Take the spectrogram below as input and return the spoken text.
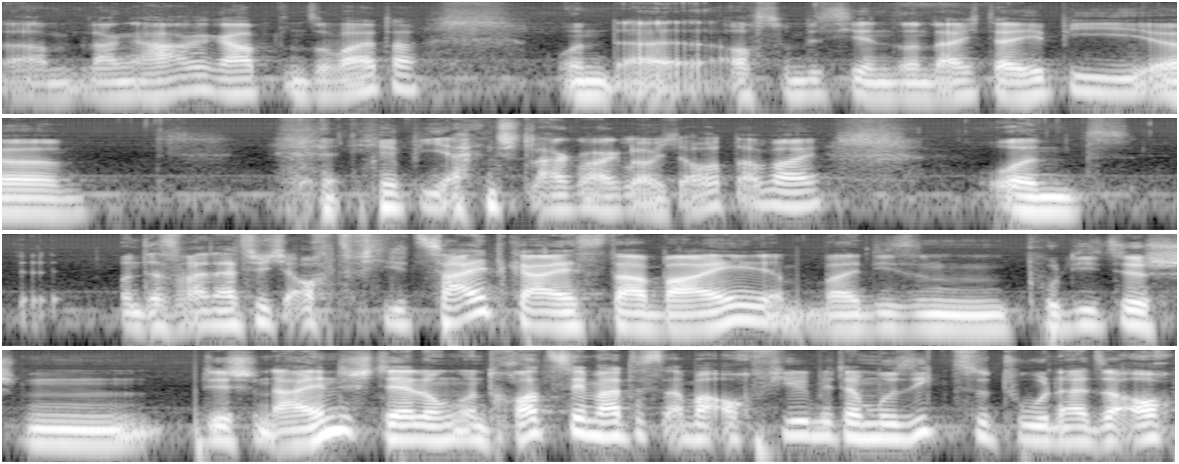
haben lange Haare gehabt und so weiter. Und auch so ein bisschen so ein leichter Hippie. Hippie-Einschlag war, glaube ich, auch dabei. Und, und das war natürlich auch viel Zeitgeist dabei bei diesem politischen, politischen Einstellung. Und trotzdem hat es aber auch viel mit der Musik zu tun. Also auch,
